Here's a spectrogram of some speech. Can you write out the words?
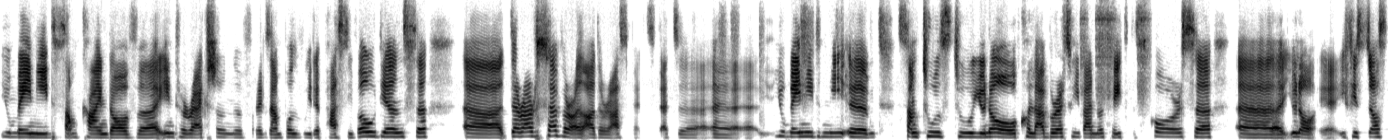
You may need some kind of uh, interaction, for example, with a passive audience. Uh, there are several other aspects that you may need um, some tools to, you know, collaboratively annotate the scores. you know, if it's just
